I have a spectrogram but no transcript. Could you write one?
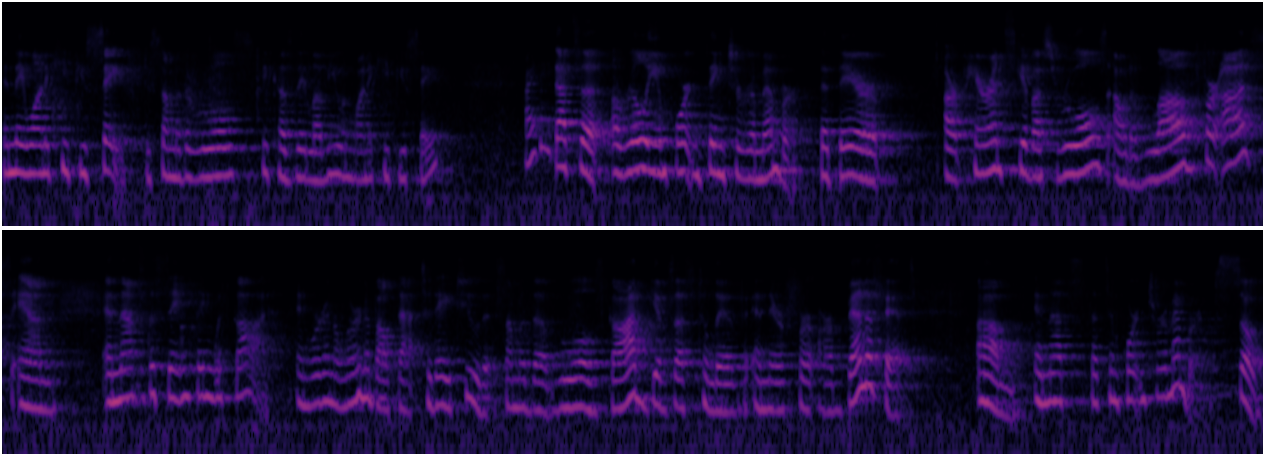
and they want to keep you safe? Do some of the rules because they love you and want to keep you safe? I think that's a, a really important thing to remember that they're, our parents give us rules out of love for us, and, and that's the same thing with God. And we're going to learn about that today, too, that some of the rules God gives us to live, and they're for our benefit um, and that's, that's important to remember. So,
